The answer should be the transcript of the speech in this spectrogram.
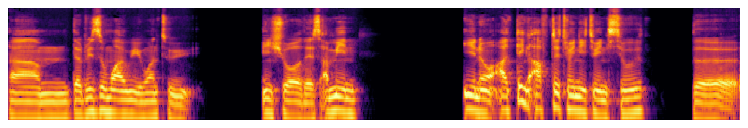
Um, the reason why we want to ensure this, I mean, you know, I think after 2022, the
